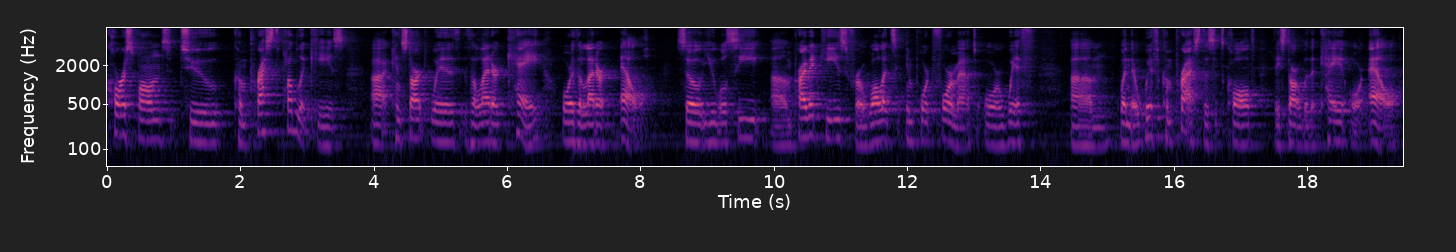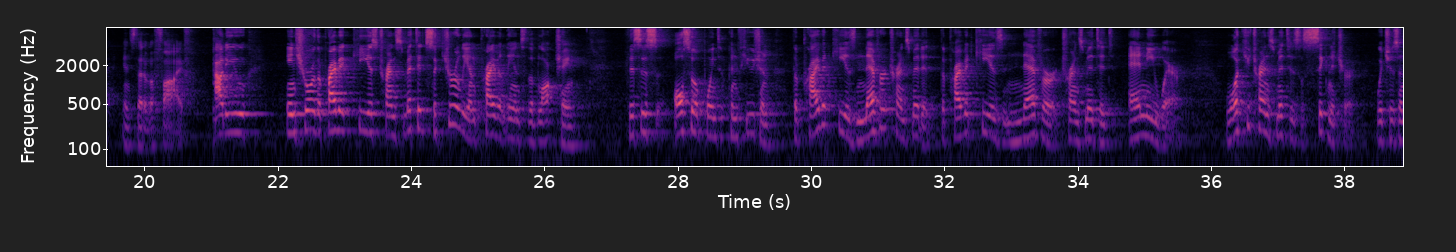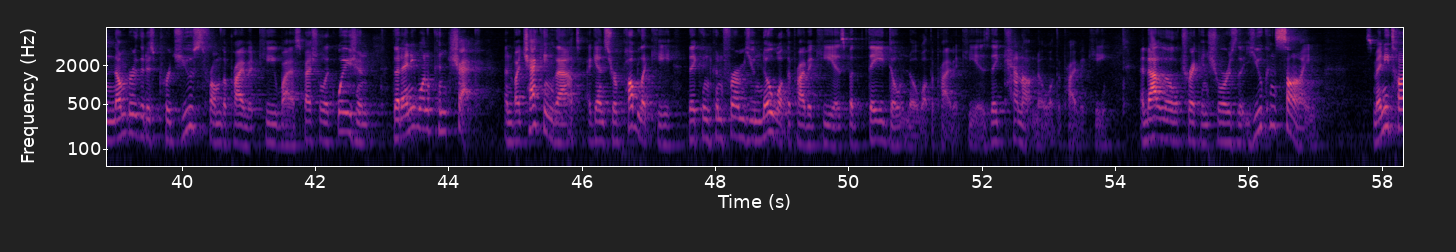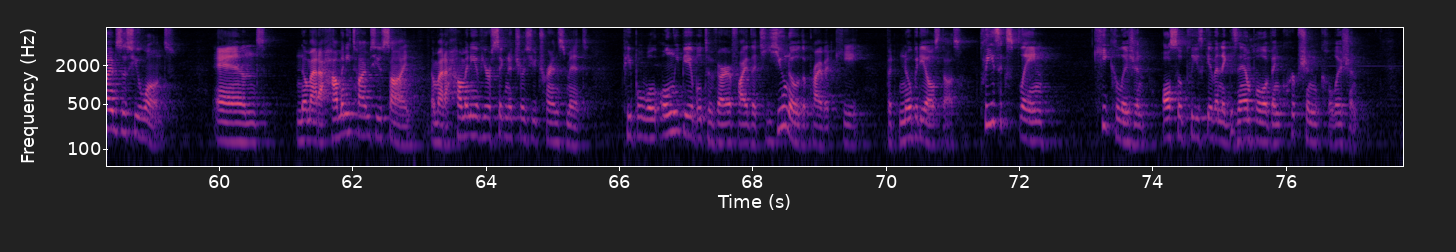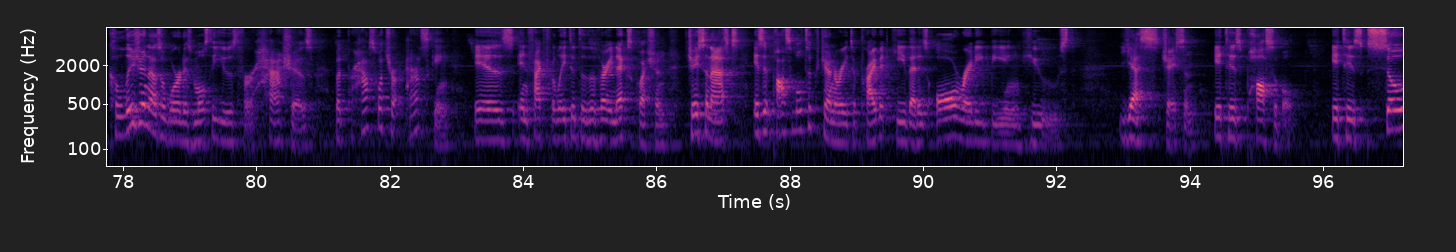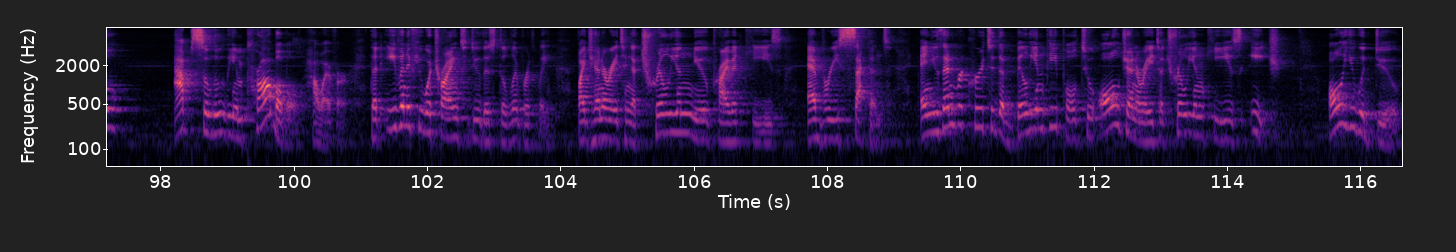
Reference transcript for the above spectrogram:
correspond to compressed public keys uh, can start with the letter K or the letter L. So you will see um, private keys for wallet import format or WIF. Um, when they're WIF compressed, as it's called, they start with a K or L instead of a 5. How do you ensure the private key is transmitted securely and privately into the blockchain? This is also a point of confusion. The private key is never transmitted. The private key is never transmitted anywhere. What you transmit is a signature, which is a number that is produced from the private key by a special equation that anyone can check. And by checking that against your public key, they can confirm you know what the private key is, but they don't know what the private key is. They cannot know what the private key. And that little trick ensures that you can sign as many times as you want and no matter how many times you sign, no matter how many of your signatures you transmit, people will only be able to verify that you know the private key, but nobody else does. Please explain key collision. Also, please give an example of encryption collision. Collision as a word is mostly used for hashes, but perhaps what you're asking is in fact related to the very next question. Jason asks, is it possible to generate a private key that is already being used? Yes, Jason, it is possible. It is so absolutely improbable, however, that even if you were trying to do this deliberately, by generating a trillion new private keys every second, and you then recruited a billion people to all generate a trillion keys each, all you would do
